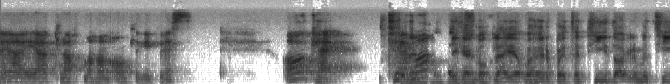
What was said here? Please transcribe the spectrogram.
ja, ja, klart vi har en ordentlig quiz. OK. For Tema som ikke er gått lei av å høre på etter ti dager med ti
